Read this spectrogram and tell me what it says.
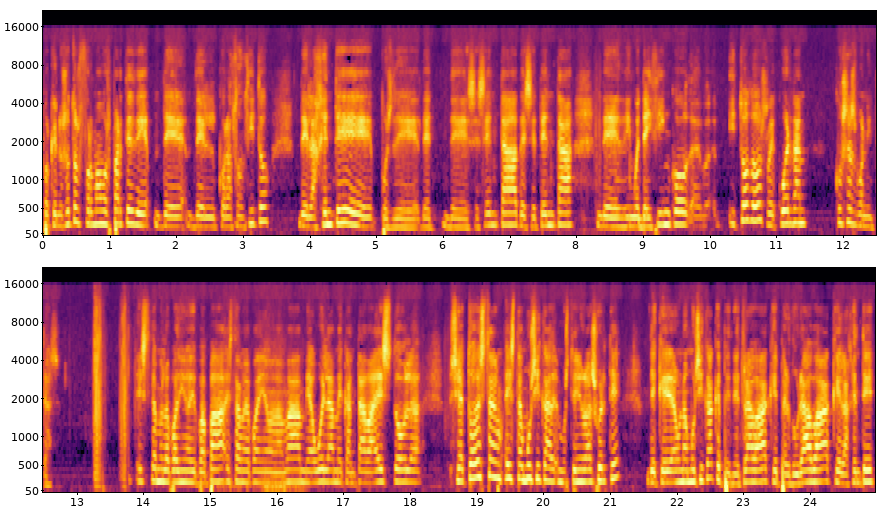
porque nosotros formamos parte de, de- del corazoncito de la gente pues de, de, de 60, de 70, de 55, eh, y todos recuerdan cosas bonitas. Esta me la ponía mi papá, esta me la ponía mi mamá, mi abuela me cantaba esto. la- O sea, toda esta, esta música hemos tenido la suerte de que era una música que penetraba, que perduraba, que la gente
